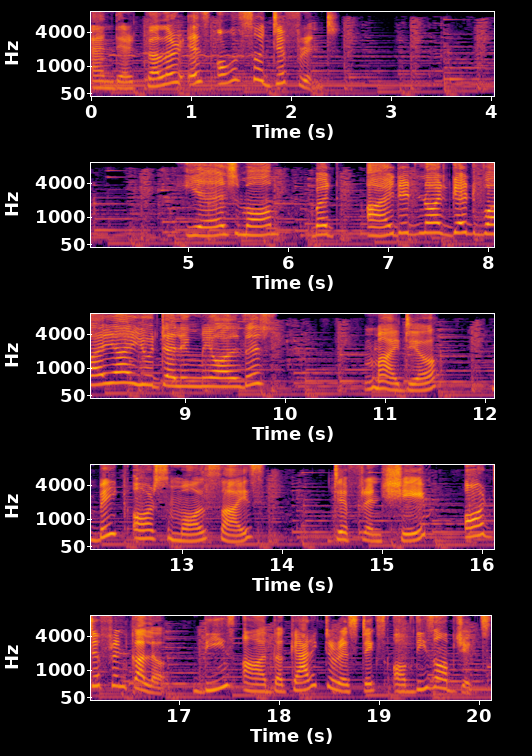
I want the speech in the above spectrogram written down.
And their color is also different. Yes, Mom, but I did not get why are you telling me all this? My dear, big or small size, different shape or different color. These are the characteristics of these objects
